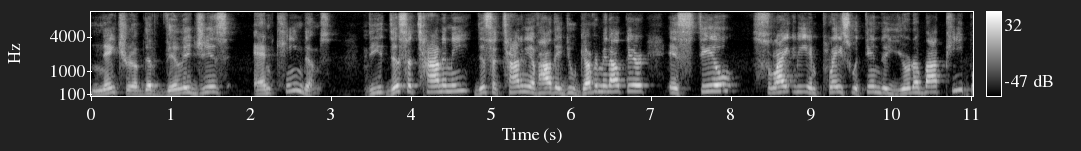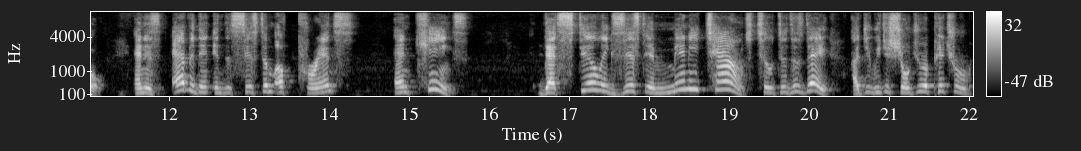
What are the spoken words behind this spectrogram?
nature of the villages and kingdoms. The, this autonomy, this autonomy of how they do government out there is still slightly in place within the Yoruba people and is evident in the system of prince and kings that still exist in many towns till to this day. I did, we just showed you a picture of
